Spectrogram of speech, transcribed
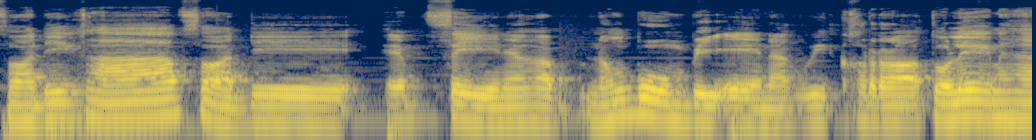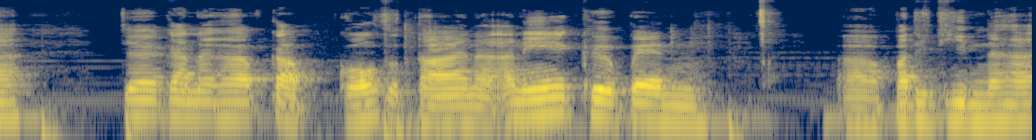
สวัสดีครับ สวัสดี FC นะครับ น้องบูม BA นักวิเคราะห์ตัวเลขนะฮะ เจอกันนะครับกับโค้งสุดท้ายนะ อันนี้คือเป็นปฏิทินนะฮะ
